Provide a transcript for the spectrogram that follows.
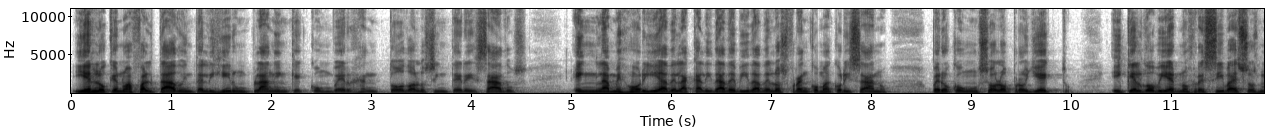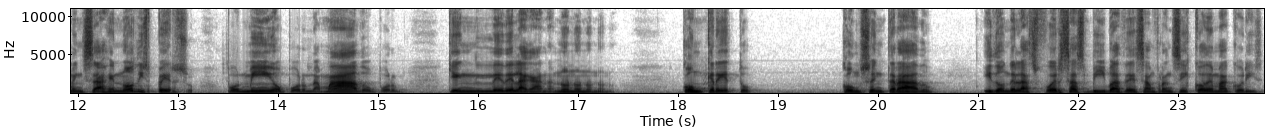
y es lo que no ha faltado, inteligir un plan en que converjan todos los interesados en la mejoría de la calidad de vida de los franco-macorizanos, pero con un solo proyecto, y que el gobierno reciba esos mensajes no dispersos, por mí o por Amado, por quien le dé la gana, no, no, no, no, concreto, concentrado, y donde las fuerzas vivas de San Francisco de Macorís,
